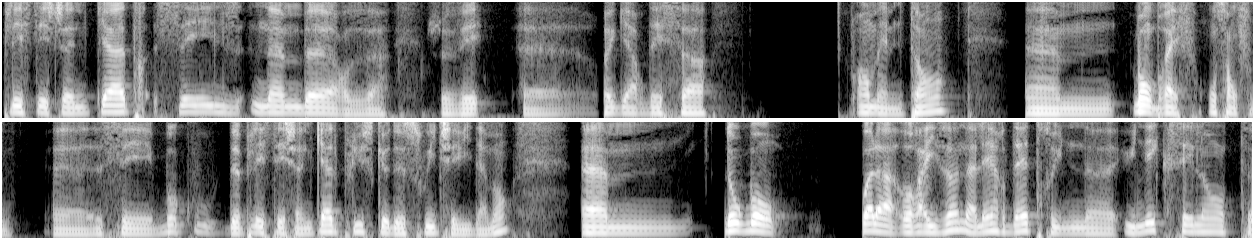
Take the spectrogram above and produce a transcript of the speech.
PlayStation 4 sales numbers. Je vais regarder ça en même temps. bon, bref, on s'en fout. c'est beaucoup de PlayStation 4 plus que de Switch évidemment. donc bon, voilà, Horizon a l'air d'être une une excellente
